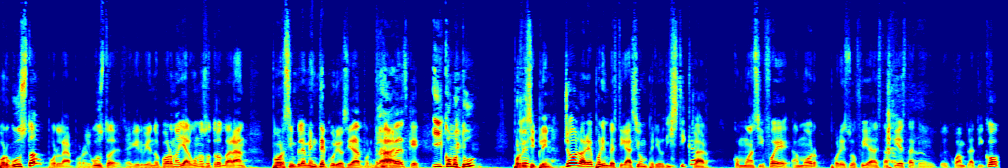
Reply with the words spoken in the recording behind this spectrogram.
por gusto, por, la, por el gusto de seguir viendo porno, y algunos otros lo harán por simplemente curiosidad, porque la Ay. verdad es que... Y como tú, por Yo- disciplina. Yo lo haré por investigación periodística. Claro. Como así fue, amor, por eso fui a esta fiesta que pues, Juan platicó.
